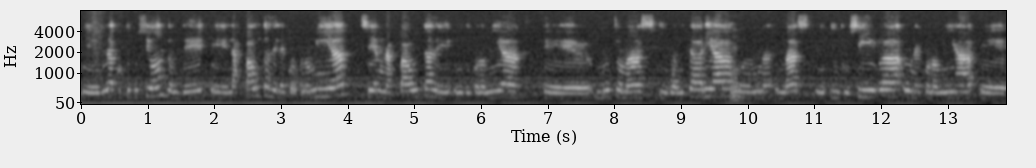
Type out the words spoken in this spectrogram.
de una constitución donde las pautas de la economía sean unas pautas de economía eh, mucho más igualitaria, mm. una, más eh, inclusiva, una economía eh,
